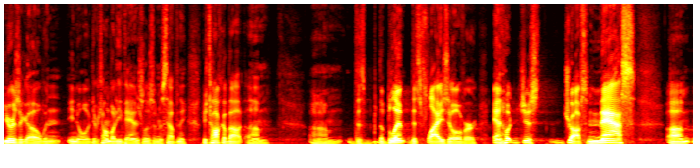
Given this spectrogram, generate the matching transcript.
years ago when you know they were talking about evangelism and stuff, and they, they talk about um, um, this, the blimp that flies over and just drops mass um,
